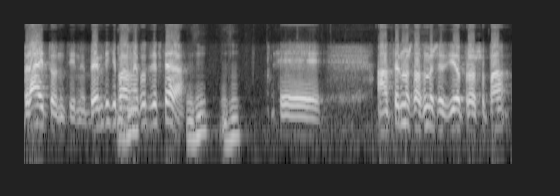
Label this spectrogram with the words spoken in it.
Brighton την Πέμπτη και Παναγενικό τη Δευτέρα. Ε, αν θέλουμε να σταθούμε σε δύο πρόσωπα,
